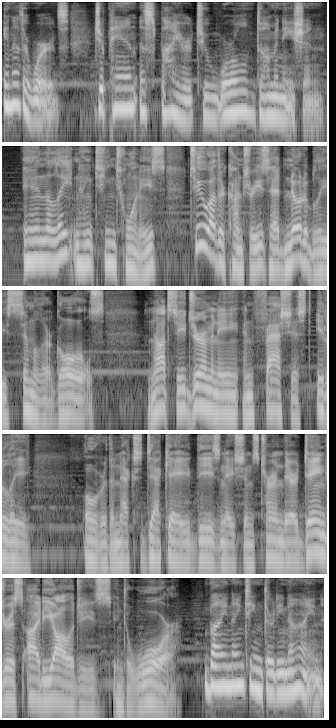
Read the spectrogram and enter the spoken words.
In other words, Japan aspired to world domination. In the late 1920s, two other countries had notably similar goals Nazi Germany and Fascist Italy. Over the next decade, these nations turned their dangerous ideologies into war. By 1939,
